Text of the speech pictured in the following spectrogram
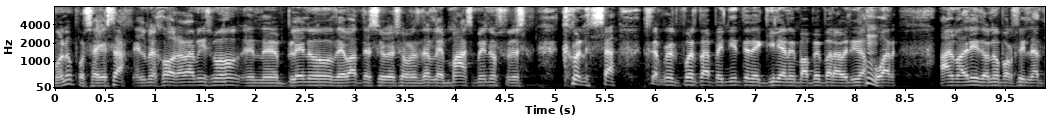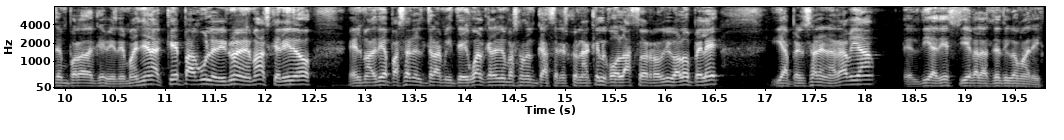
Bueno, pues ahí está, el mejor ahora mismo en el pleno debate sobre ofrecerle más menos con esa respuesta pendiente de Kylian Mbappé para venir a hmm. jugar al Madrid o no por fin la temporada que viene. Mañana Kepa Guller y nueve más, querido, el Madrid a pasar el trámite, igual que el año pasado en Cáceres, con aquel golazo de Rodrigo Alopele y a pensar en Arabia, el día 10 llega el Atlético de Madrid.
